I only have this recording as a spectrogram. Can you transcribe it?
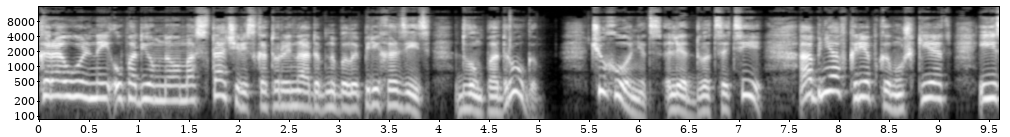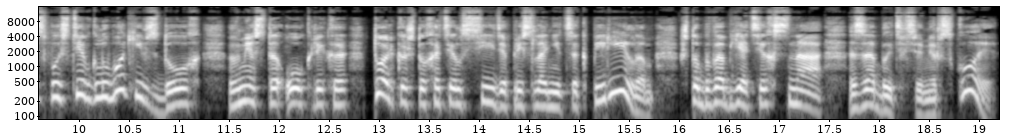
Караульный у подъемного моста, через который надобно было переходить двум подругам, Чухонец лет двадцати, обняв крепко мушкет и испустив глубокий вздох вместо оклика, только что хотел, сидя, прислониться к перилам, чтобы в объятиях сна забыть все мирское,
